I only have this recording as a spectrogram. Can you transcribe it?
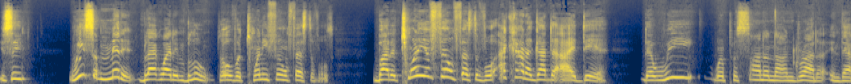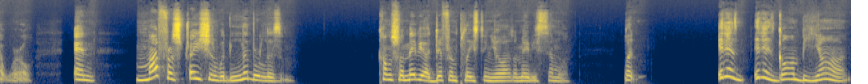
You see, we submitted Black, White, and Blue to over 20 film festivals. By the 20th film festival, I kind of got the idea that we were persona non grata in that world. And my frustration with liberalism comes from maybe a different place than yours or maybe similar. But it has it has gone beyond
